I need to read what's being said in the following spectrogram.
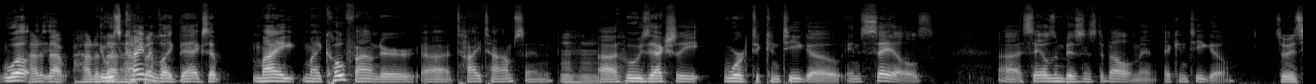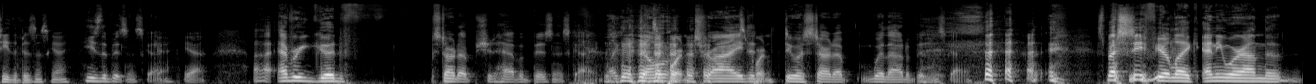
well, how did that how did it that was kind of like that, except my my co-founder uh, Ty Thompson, Mhm. uh, who's actually worked at Contigo in sales, uh, sales and business development at Contigo. So is he the business guy? He's the business guy. Okay. Yeah. Uh, every good f- startup should have a business guy. Like, don't try It's to important. do a startup without a business guy. Especially if you're like anywhere on the,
